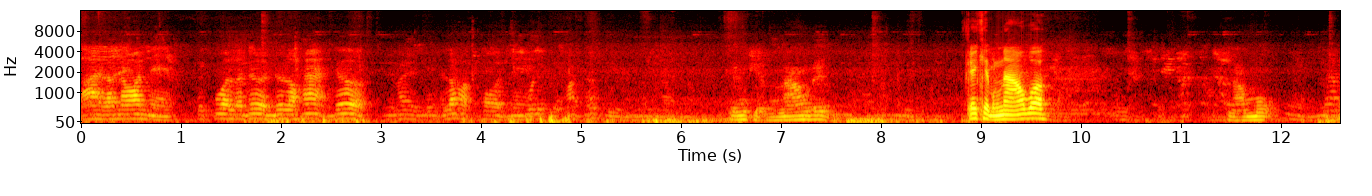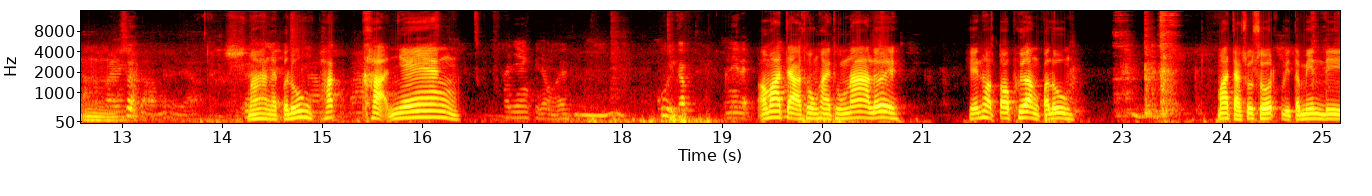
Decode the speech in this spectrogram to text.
อ่าแล้วนอนเนี่ยไปกวนแล้วเดินเดินเราห้าเด้อแล้วหักพอดเนี่ยเขียงเขียงหนาวเด้แกงเข็มบักนาวบ่หนาวโมกอืมมาอะไรปลาลุงผักขะแยง ขะแยงพี่น้องเอ้ยคุยกับอัน นี้แหละเอามาจากทงไห้ทงหน้าเลย เห็นหอดต่อเพื่องปลาลุง มาจากสดๆวิตามินดี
